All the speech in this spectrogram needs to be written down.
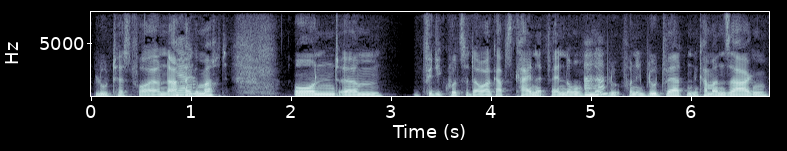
Bluttest vorher und nachher ja. gemacht und ähm, für die kurze Dauer gab es keine Veränderung von, von, den Blutwerten, kann man sagen.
